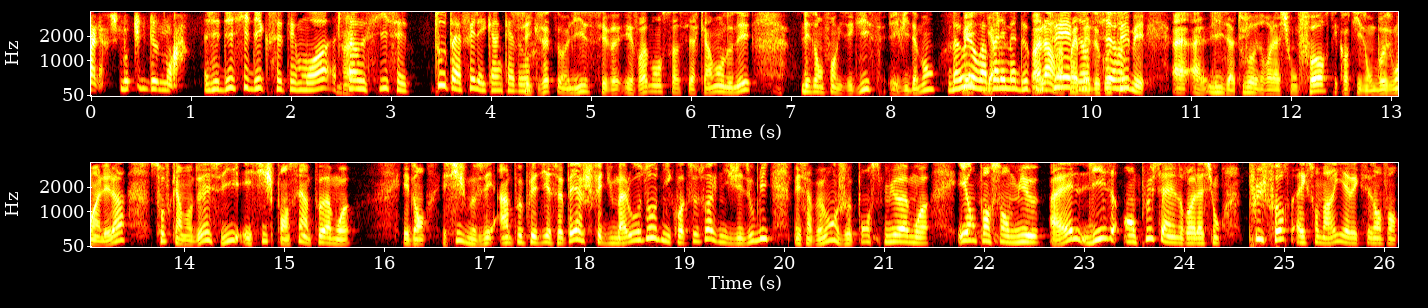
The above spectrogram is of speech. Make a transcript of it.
voilà, je m'occupe de moi. J'ai décidé que c'était moi. Ça Ouais. aussi, c'est tout à fait les quinquados. C'est exactement, Lise, c'est vraiment ça. C'est-à-dire qu'à un moment donné, les enfants, ils existent, évidemment. Bah oui, Mais on va a- pas les mettre de Voilà, on côté, va pas les mettre de côté, mais euh, euh, Lise a toujours une relation forte et quand ils ont besoin, elle est là. Sauf qu'à un moment donné, elle se dit, et si je pensais un peu à moi? Et, dans, et si je me faisais un peu plaisir, pas dire que je fais du mal aux autres, ni quoi que ce soit, ni je les oublie, mais simplement je pense mieux à moi. Et en pensant mieux à elle, Lise, en plus, a une relation plus forte avec son mari et avec ses enfants.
